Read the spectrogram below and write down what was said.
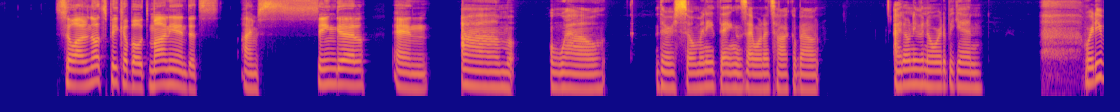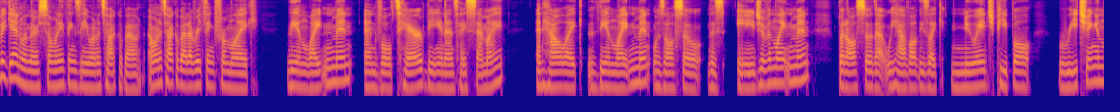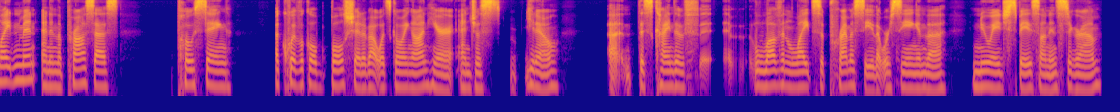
So I'll not speak about money and that's I'm single and um wow. There's so many things I want to talk about. I don't even know where to begin. Where do you begin when there's so many things that you want to talk about? I want to talk about everything from like the Enlightenment and Voltaire being an anti Semite and how like the enlightenment was also this age of enlightenment but also that we have all these like new age people reaching enlightenment and in the process posting equivocal bullshit about what's going on here and just you know uh, this kind of uh, love and light supremacy that we're seeing in the new age space on Instagram,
